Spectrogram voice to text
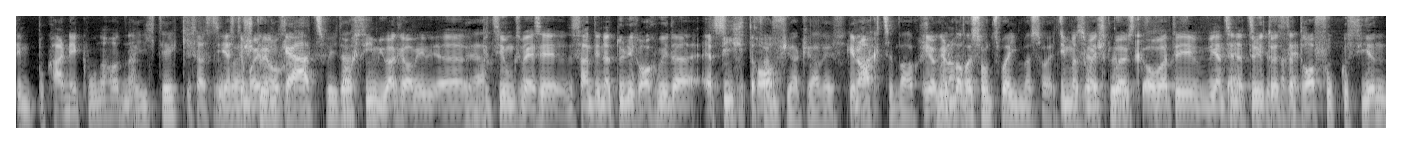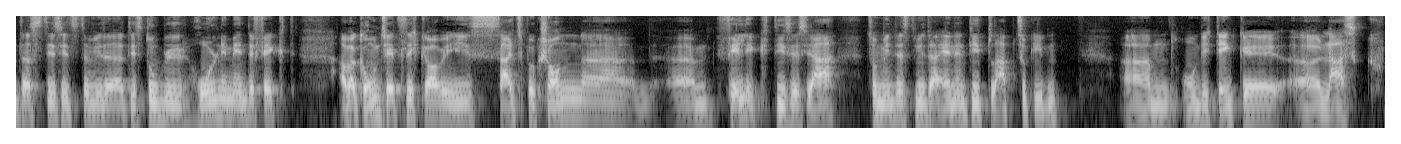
den Pokal nicht gewonnen hat. Ne? Richtig. Das heißt, das erste Mal nach, Graz wieder. nach sieben Jahren, glaube ich, äh, ja. beziehungsweise sind die natürlich auch wieder erpicht drauf. Fünf Jahre, glaube ich. Genau. 18 war auch ja, genau. aber sonst war immer Salzburg. Immer Salzburg, aber die werden sich natürlich da jetzt darauf fokussieren, dass das jetzt da wieder das Double holen im Endeffekt. Aber grundsätzlich, glaube ich, ist Salzburg schon äh, äh, fällig, dieses Jahr zumindest wieder einen Titel abzugeben. Ähm, und ich denke, äh, Lask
